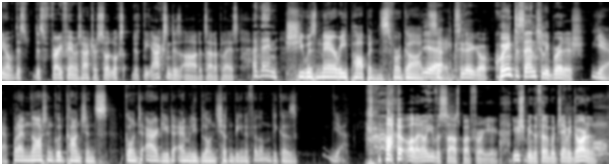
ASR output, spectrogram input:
you know, this this very famous actress, so it looks, just the accent is odd, it's out of place. And then, She was Mary Poppins, for God's yeah, sake. see, there you go. Quintessentially British. Yeah, but I'm not in good conscience going to argue that Emily Blunt shouldn't be in a film because, yeah. well, I know you have a soft spot for you. You should be in the film with Jamie Dornan. Oh,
